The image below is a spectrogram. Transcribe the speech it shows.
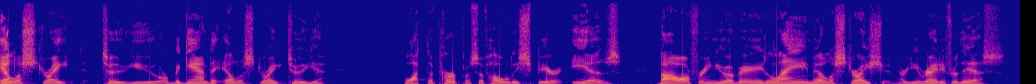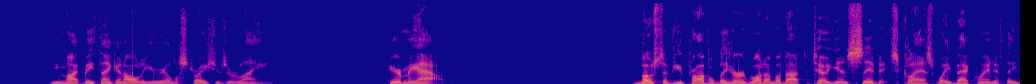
illustrate to you, or begin to illustrate to you, what the purpose of Holy Spirit is by offering you a very lame illustration. Are you ready for this? You might be thinking all of your illustrations are lame. Hear me out. Most of you probably heard what I'm about to tell you in civics class way back when. If they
